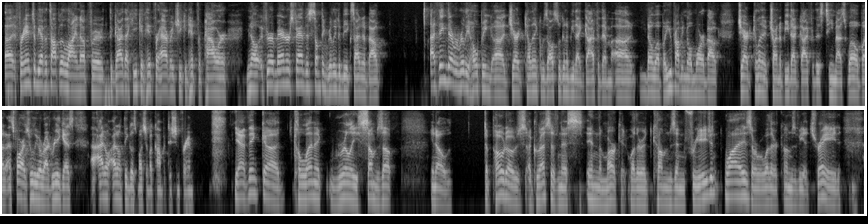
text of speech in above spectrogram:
uh, for him to be at the top of the lineup, for the guy that he can hit for average, he can hit for power. you know, if you're a Mariners fan, this is something really to be excited about. I think they were really hoping uh, Jarred Kelenic was also going to be that guy for them, uh, Noah. But you probably know more about Jarred Kelenic trying to be that guy for this team as well. But as far as Julio Rodriguez, I don't, I don't think it was much of a competition for him. Yeah, I think uh, Kelenic really sums up, you know, Dipoto's aggressiveness in the market, whether it comes in free agent wise or whether it comes via trade.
